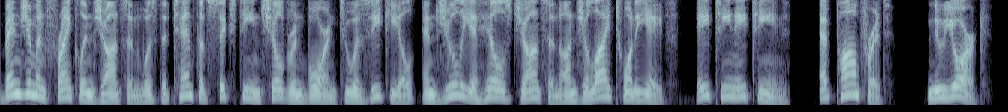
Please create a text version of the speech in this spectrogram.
Benjamin Franklin Johnson was the 10th of 16 children born to Ezekiel and Julia Hills Johnson on July 28, 1818, at Pomfret, New York.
